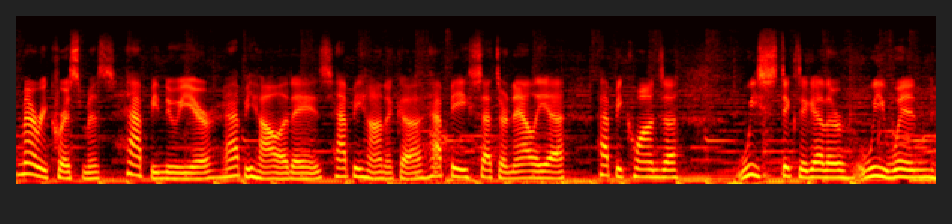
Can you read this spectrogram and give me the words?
Merry Christmas, Happy New Year, Happy Holidays, Happy Hanukkah, Happy Saturnalia, Happy Kwanzaa. We stick together, we win.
